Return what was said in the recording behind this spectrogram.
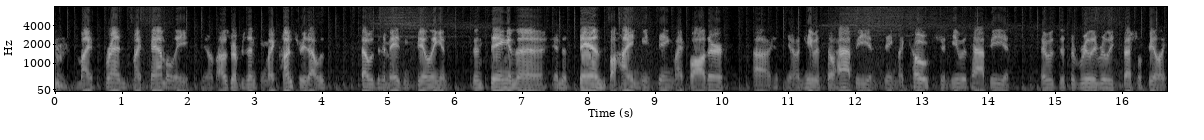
my friends, my family, you know, I was representing my country. That was, that was an amazing feeling. And then seeing in the, in the stands behind me, seeing my father, uh, you know, and he was so happy and seeing my coach and he was happy and, it was just a really, really special feeling.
